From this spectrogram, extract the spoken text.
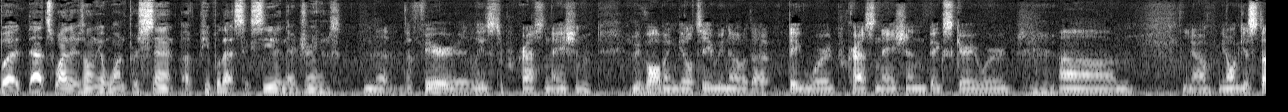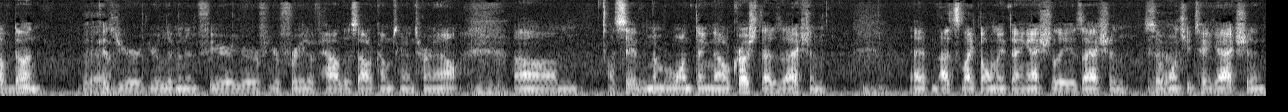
But that's why there's only a one percent of people that succeed in their dreams. And the, the fear it leads to procrastination. We've all been guilty. We know that big word, procrastination, big scary word. Um, you know, you don't get stuff done Yeah. because you're you're living in fear. You're you're afraid of how this outcome is going to turn out. Mhm. Um, I'd say the number one thing that will crush that is action. Mhm. That, that's like the only thing actually is action. So Yeah. once you take action,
